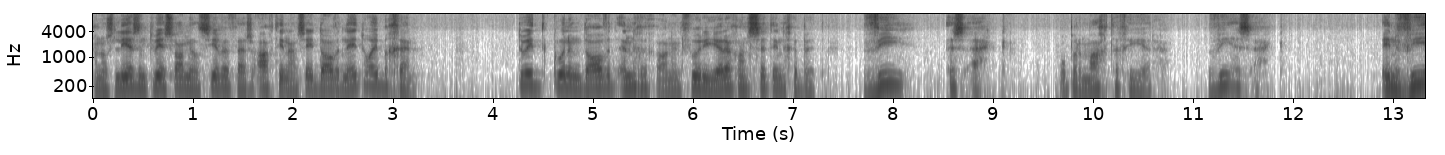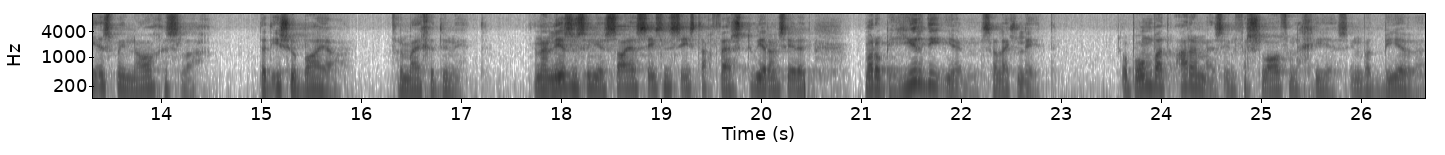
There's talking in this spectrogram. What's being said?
En ons lees in 2 Samuel 7 vers 18 dan sê Dawid net hoe hy begin. Toe het koning Dawid ingegaan en voor die Here gaan sit en gebid. Wie is ek? oppermagtige Here, wie is ek? En wie is my nageslag dat U so baie vir my gedoen het? En dan lees ons in Jesaja 66 vers 2 dan sê dit: "Maar op hierdie een sal ek let, op hom wat arm is en verslaaf in gees en wat bewe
